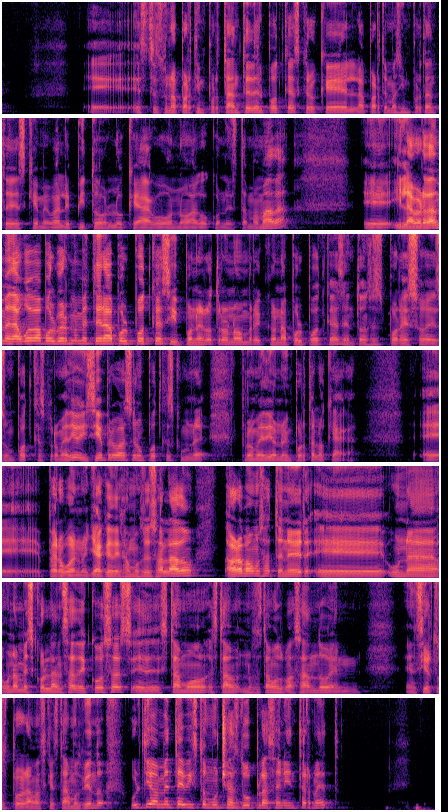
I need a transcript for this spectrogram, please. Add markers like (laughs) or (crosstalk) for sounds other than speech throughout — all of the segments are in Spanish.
Eh, esto es una parte importante del podcast. Creo que la parte más importante es que me vale pito lo que hago o no hago con esta mamada. Eh, y la verdad me da hueva volverme a meter a Apple Podcast y poner otro nombre con Apple Podcast. Entonces, por eso es un podcast promedio. Y siempre va a ser un podcast promedio, no importa lo que haga. Eh, pero bueno, ya que dejamos eso al lado, ahora vamos a tener eh, una, una mezcolanza de cosas. Estamos, esta- nos estamos basando en, en ciertos programas que estamos viendo. Últimamente he visto muchas duplas en internet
